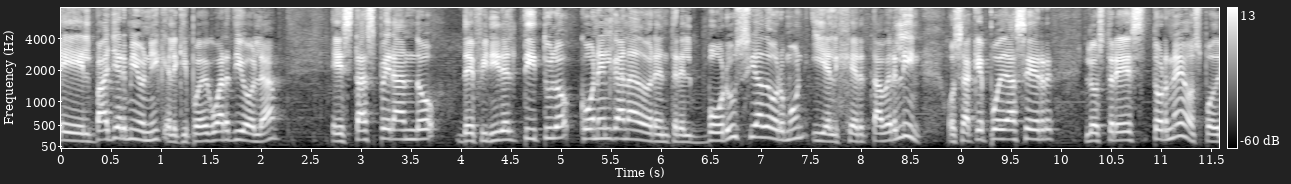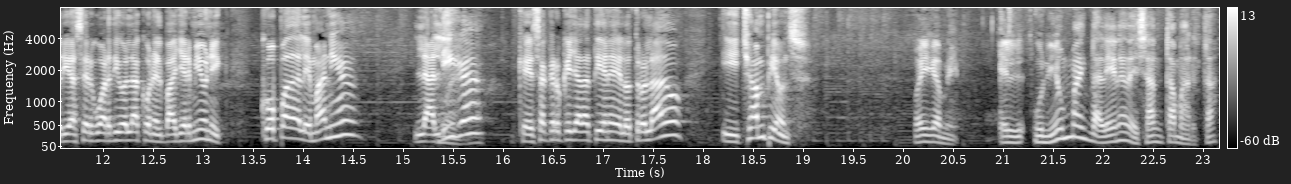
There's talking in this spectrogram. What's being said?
el Bayern Múnich, el equipo de Guardiola, está esperando definir el título con el ganador entre el Borussia Dortmund y el Hertha Berlín. O sea que puede hacer los tres torneos. Podría ser Guardiola con el Bayern Múnich, Copa de Alemania, la Liga, que esa creo que ya la tiene del otro lado, y Champions. Óigame, el Unión Magdalena de Santa Marta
